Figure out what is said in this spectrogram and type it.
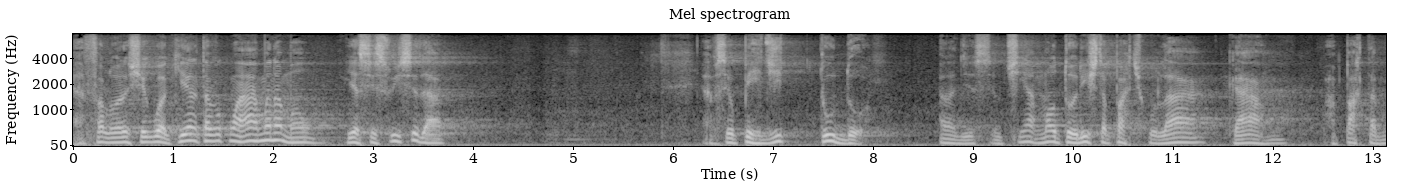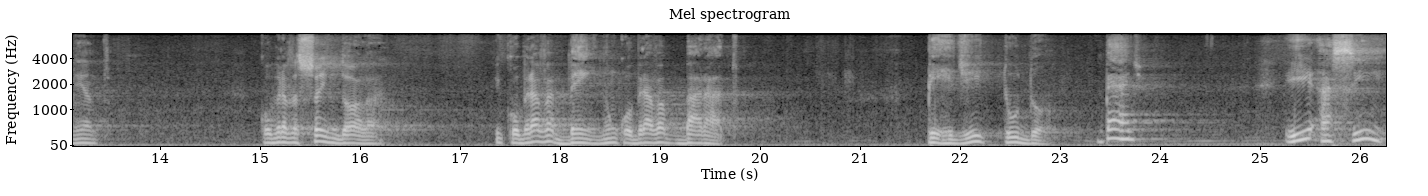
Ela falou, ela chegou aqui, ela estava com a arma na mão, ia se suicidar. Eu perdi tudo. Ela disse, eu tinha motorista particular, carro, apartamento. Cobrava só em dólar. E cobrava bem, não cobrava barato. Perdi tudo. Perde. E assim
